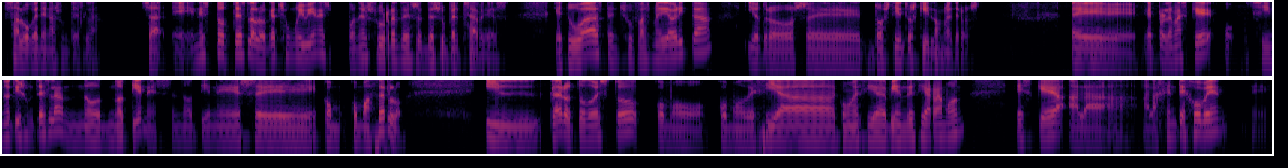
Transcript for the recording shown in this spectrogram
salvo que tengas un Tesla. O sea, en esto Tesla lo que ha hecho muy bien es poner su red de, superchargers. Que tú vas, te enchufas media horita y otros 200 eh, kilómetros. Eh, el problema es que si no tienes un Tesla, no, tienes, no tienes eh, cómo, hacerlo. Y claro, todo esto, como, como, decía, como decía, bien decía Ramón, es que a la, gente joven, eh,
